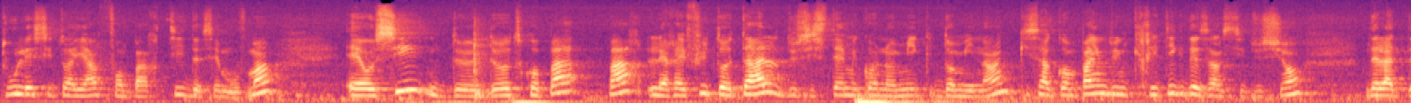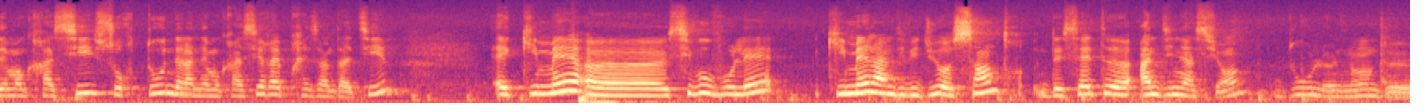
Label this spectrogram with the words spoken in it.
tous les citoyens font partie de ces mouvements. Et aussi, d'autre part, par le refus total du système économique dominant qui s'accompagne d'une critique des institutions, de la démocratie, surtout de la démocratie représentative, et qui met, si vous voulez, qui met l'individu au centre de cette indignation, d'où le nom de,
